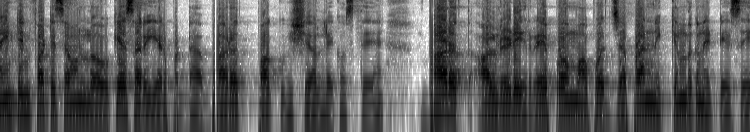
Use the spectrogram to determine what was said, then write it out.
నైన్టీన్ ఫార్టీ సెవెన్లో ఒకేసారి ఏర్పడ్డ భారత్ పాక్ విషయాల్లోకొస్తే భారత్ ఆల్రెడీ రేపో మాపో జపాన్ని కిందకు నెట్టేసి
